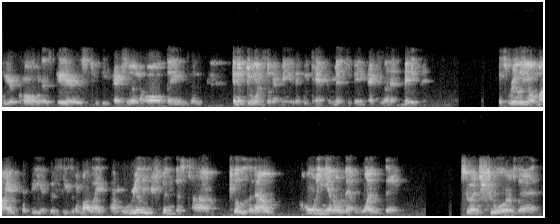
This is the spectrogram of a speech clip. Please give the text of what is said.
we are called as heirs to be excellent in all things. And, and in doing so, that means that we can't commit to being excellent at many things. It's really on my, for me in this season of my life, I'm really spending this time closing out, honing in on that one thing to ensure that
